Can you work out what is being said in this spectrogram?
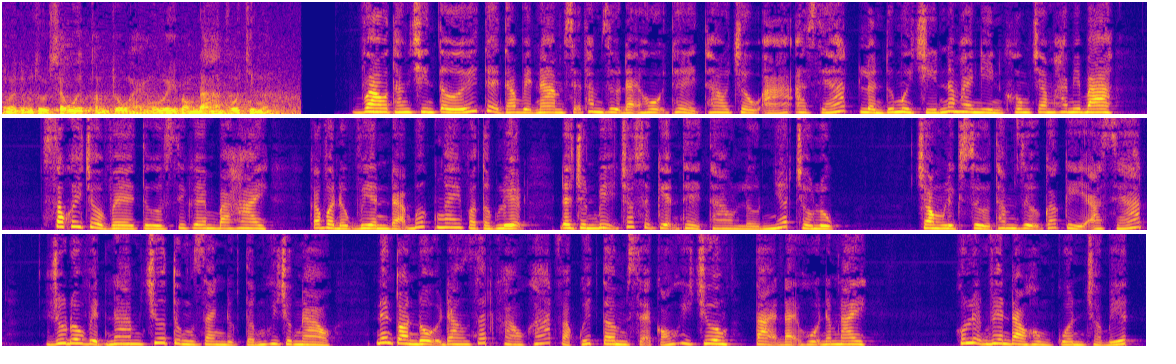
Nhưng mà chúng tôi sẽ quyết tâm trụ hạng vì bóng đá Thành phố Hồ Chí Minh. Vào tháng 9 tới, Thể thao Việt Nam sẽ tham dự Đại hội Thể thao châu Á ASEAN lần thứ 19 năm 2023 sau khi trở về từ SEA Games 32, các vận động viên đã bước ngay vào tập luyện để chuẩn bị cho sự kiện thể thao lớn nhất châu lục. Trong lịch sử tham dự các kỳ ASEAN, judo Việt Nam chưa từng giành được tấm huy chương nào, nên toàn đội đang rất khao khát và quyết tâm sẽ có huy chương tại đại hội năm nay. Huấn luyện viên Đào Hồng Quân cho biết.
